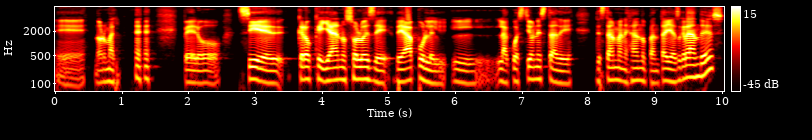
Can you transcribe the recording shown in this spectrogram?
eh, normal. pero sí, eh, creo que ya no solo es de, Apple la cuestión esta de, estar manejando pantallas grandes,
